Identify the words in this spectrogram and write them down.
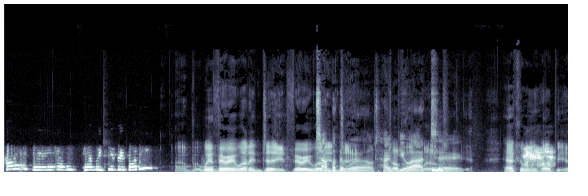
Hi there, how is, how is everybody? Uh, we're very well indeed. Very well indeed. Top of the world. Hope Top you of the are world. too. Yeah. How can we help you?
